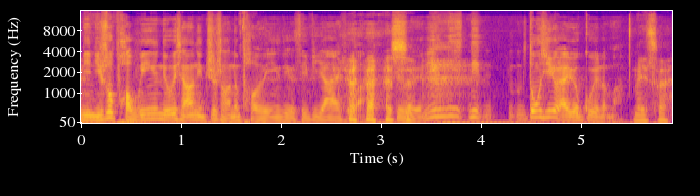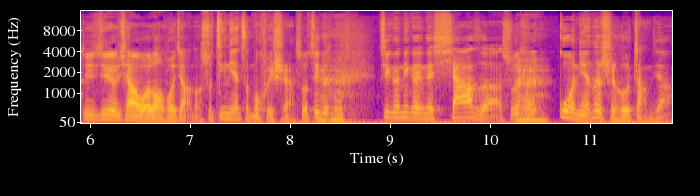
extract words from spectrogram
你你说跑不赢刘翔，你至少能跑得赢这个 CPI 是吧？对不是。对？你你你东西越来越贵了嘛。没错，就就像我老婆讲的，说今年怎么回事啊？说这个 这个那个那个虾子啊，说是 过年的时候涨价，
